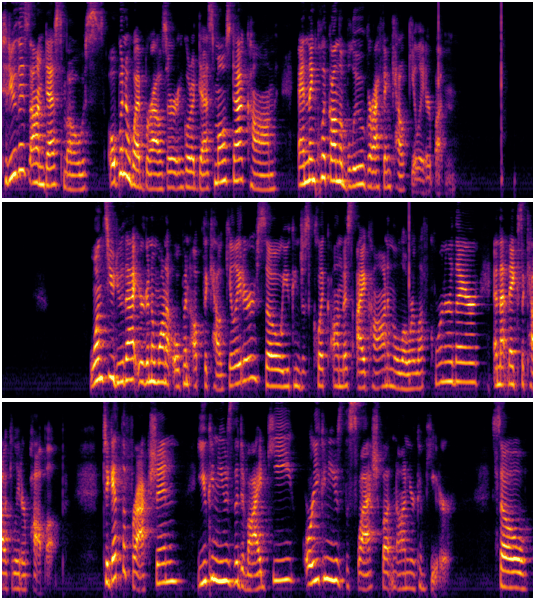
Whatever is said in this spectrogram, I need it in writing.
To do this on Desmos, open a web browser and go to desmos.com and then click on the blue graphing calculator button. Once you do that, you're going to want to open up the calculator, so you can just click on this icon in the lower left corner there, and that makes a calculator pop up. To get the fraction, you can use the divide key, or you can use the slash button on your computer. So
